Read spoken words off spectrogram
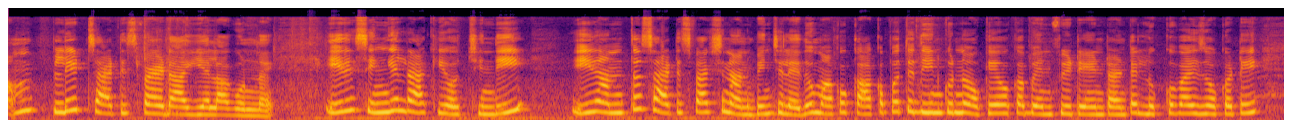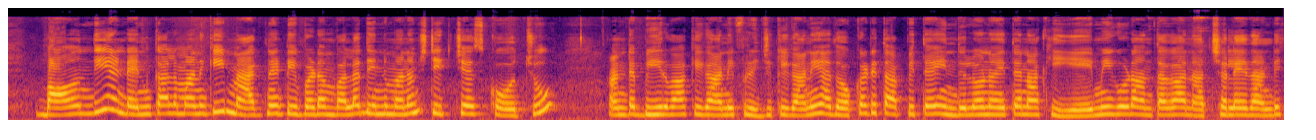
కంప్లీట్ సాటిస్ఫైడ్ అయ్యేలాగా ఉన్నాయి. ఇది సింగిల్ రాఖీ వచ్చింది. ఇది అంత సాటిస్ఫాక్షన్ అనిపించలేదు. మాకు కాకపోతే దీనికి ఉన్న ఒకే ఒక బెనిఫిట్ ఏంటంటే లుక్ వైజ్ ఒకటి బాగుంది. అండ్ వెనకాల మనకి మ్యాగ్నెట్ ఇవ్వడం వల్ల దీన్ని మనం స్టిక్ చేసుకోవచ్చు. అంటే బీర్వాకి కానీ ఫ్రిడ్జ్కి కానీ అది ఒకటి తప్పితే ఇందులోనైతే నాకు ఏమీ కూడా అంతగా నచ్చలేదండి.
